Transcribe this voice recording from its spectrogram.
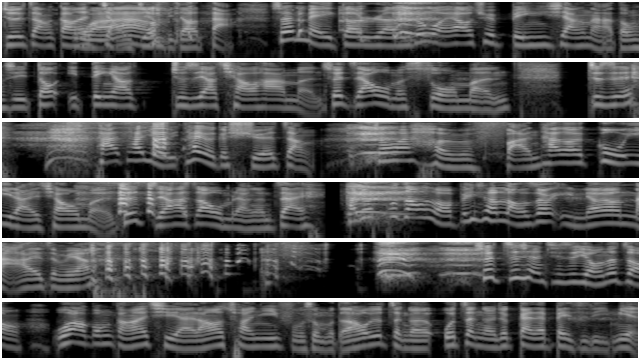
就是这样，刚才哇哦讲间比较大，所以每个人如果要去冰箱拿东西，都一定要就是要敲他门，所以只要我们锁门。就是 他，他有他有一个学长就会很烦，他都会故意来敲门，就是只要他知道我们两个人在，他就不知道为什么冰箱老是有饮料要拿还是怎么样。所以之前其实有那种我老公赶快起来，然后穿衣服什么的，然后我就整个我整个人就盖在被子里面，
